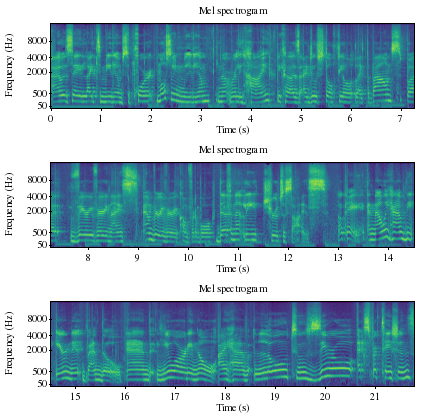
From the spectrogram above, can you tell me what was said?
I would say light to medium support, mostly medium, not really high because I do still feel like the bounce, but very, very nice and very, very comfortable. Definitely true to size. Okay, and now we have the Air Knit bandeau. And you already know I have low to zero expectations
